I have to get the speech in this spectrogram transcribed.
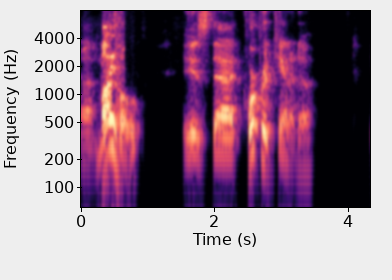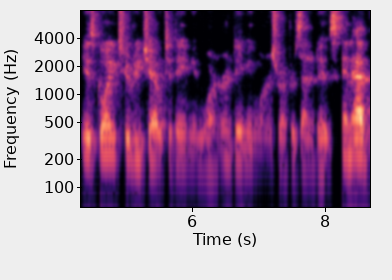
Uh, my hope is that corporate Canada is going to reach out to Damian Warner and Damian Warner's representatives and have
